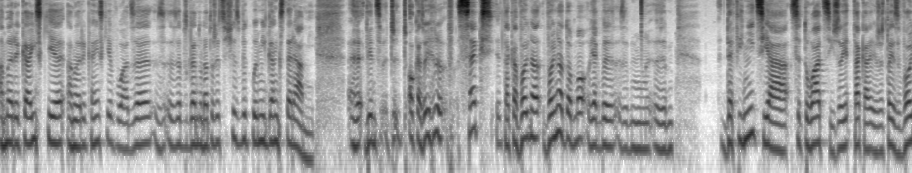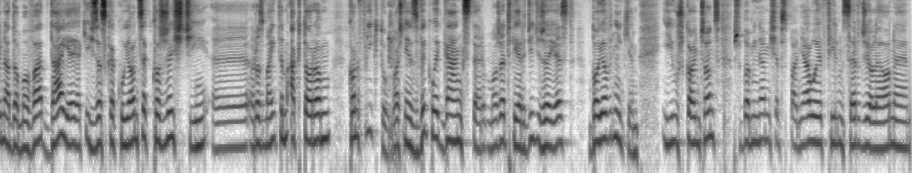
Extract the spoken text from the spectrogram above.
amerykańskie, amerykańskie władze ze względu na to, że jesteście zwykłymi gangsterami. E, więc czy, okazuje się, że seks, taka wojna, wojna domowa, jakby definicja sytuacji, że taka, że to jest wojna domowa, daje jakieś zaskakujące korzyści e, rozmaitym aktorom konfliktu. Właśnie zwykły gangster może twierdzić, że jest bojownikiem. I już kończąc, przypomina mi się wspaniały film Sergio Leone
